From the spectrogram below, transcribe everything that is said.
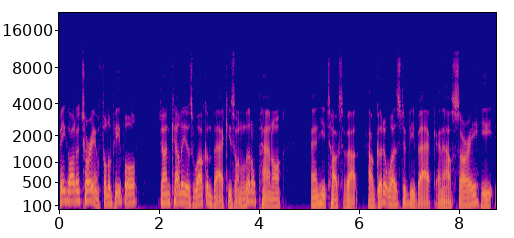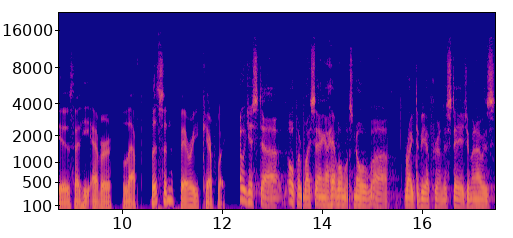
Big auditorium full of people. John Kelly is welcome back. He's on a little panel and he talks about how good it was to be back and how sorry he is that he ever left. Listen very carefully. I would just uh, open by saying I have almost no uh, right to be up here on this stage. I mean, I was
